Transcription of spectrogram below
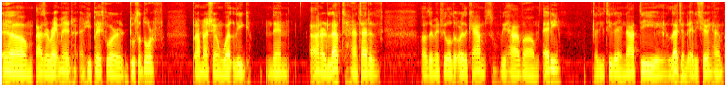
um, as a right mid, and he plays for Dusseldorf, but I'm not sure in what league. And then on our left hand side of of the midfield or the cams, we have um, Eddie, as you can see there, not the legend Eddie Sheringham,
